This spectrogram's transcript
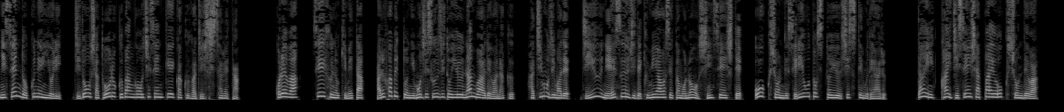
2006年より自動車登録番号次戦計画が実施された。これは政府の決めたアルファベット2文字数字というナンバーではなく、8文字まで自由に英数字で組み合わせたものを申請してオークションで競り落とすというシステムである。第1回自戦車パイオークションでは、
